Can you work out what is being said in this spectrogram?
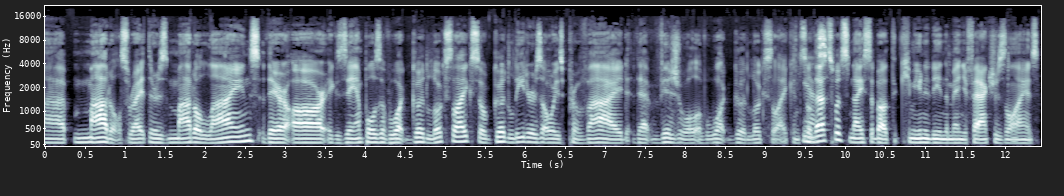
uh, models, right? There's model lines. There are examples of what good looks like. So good leaders always provide that visual of what good looks like. And so Yes. that's what's nice about the community and the Manufacturers Alliance.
